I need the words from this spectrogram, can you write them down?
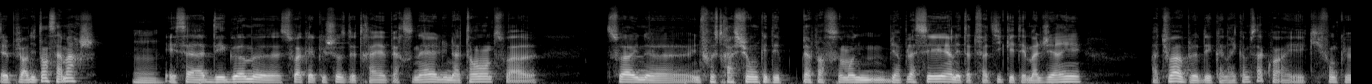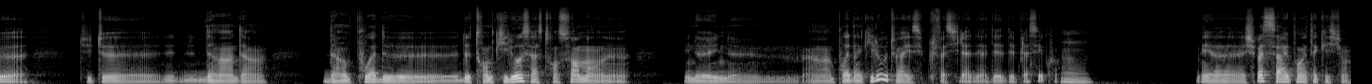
Et la plupart du temps, ça marche. Mm. Et ça dégomme euh, soit quelque chose de très personnel, une attente, soit, euh, soit une, euh, une frustration qui était pas forcément bien placée, un état de fatigue qui était mal géré. Enfin, tu vois, des conneries comme ça, quoi, et qui font que tu te. d'un, d'un, d'un poids de, de 30 kilos, ça se transforme en euh, une, une- un poids d'un kilo, tu vois, et c'est plus facile à, dé- dé- déplacer, quoi. Mm. Mais euh, je sais pas si ça répond à ta question.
